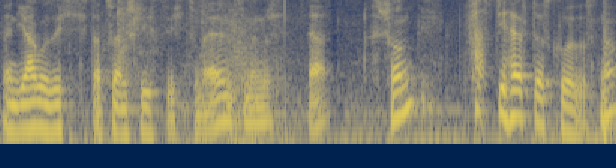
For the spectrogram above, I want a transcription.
wenn Jago sich dazu entschließt, sich zu melden zumindest. Ja, das ist schon fast die Hälfte des Kurses. Ne?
